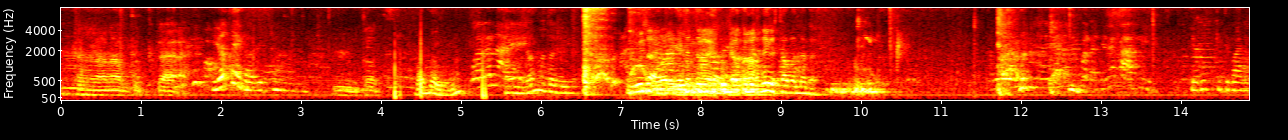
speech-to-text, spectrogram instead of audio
Kenara butka. Ya gak, bisa. Hmm, ya mata ji. Bisa. Ya tentu dokumen ini kita benda kan. Ya kita banyak.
